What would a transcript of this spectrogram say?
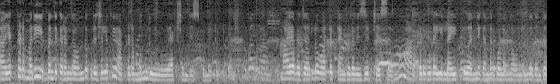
ఎక్కడ మరీ ఇబ్బందికరంగా ఉందో ప్రజలకి అక్కడ ముందు యాక్షన్ తీసుకునేటట్టుగా మాయా బజార్లో వాటర్ ట్యాంక్ కూడా విజిట్ చేశాము. అక్కడ కూడా ఈ లైట్లు అన్ని గందరగోళంగా ఉంది అదంతా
